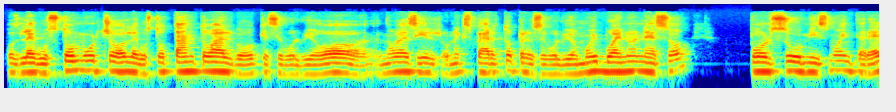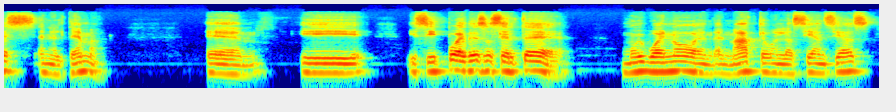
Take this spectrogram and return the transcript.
pues le gustó mucho, le gustó tanto algo que se volvió, no voy a decir un experto, pero se volvió muy bueno en eso por su mismo interés en el tema. Em, y y sí puedes hacerte muy bueno en, mate o en las ciencias,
